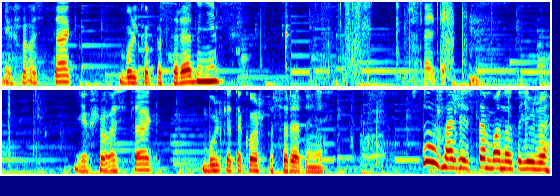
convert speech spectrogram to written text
Якщо ось так, булька посередині. Чекайте. Якщо ось так, булька також посередині. Все, значить, все можна тоді вже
